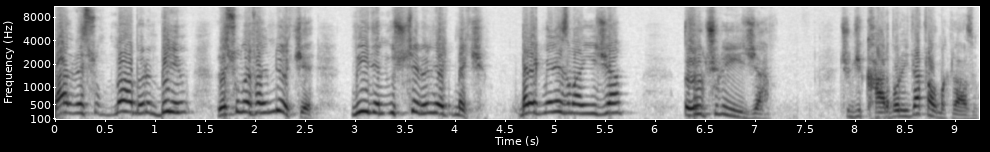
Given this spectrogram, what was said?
Ben Resul, ne yapıyorum? Benim Resulullah Efendim diyor ki midenin üçte birini ekmek. Ben ekmeği ne zaman yiyeceğim? Ölçülü yiyeceğim. Çünkü karbonhidrat almak lazım.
